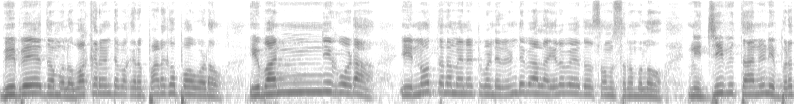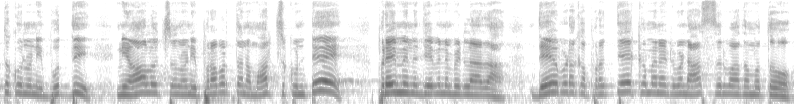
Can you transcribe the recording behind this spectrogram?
విభేదములు ఒకరింటి ఒకరు పడకపోవడం ఇవన్నీ కూడా ఈ నూతనమైనటువంటి రెండు వేల ఇరవై ఐదో సంవత్సరంలో నీ జీవితాన్ని నీ బ్రతుకును నీ బుద్ధి నీ ఆలోచనలు నీ ప్రవర్తన మార్చుకుంటే ప్రేమిని దేవుని బిడ్డారా దేవుడు ఒక ప్రత్యేకమైనటువంటి ఆశీర్వాదముతో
